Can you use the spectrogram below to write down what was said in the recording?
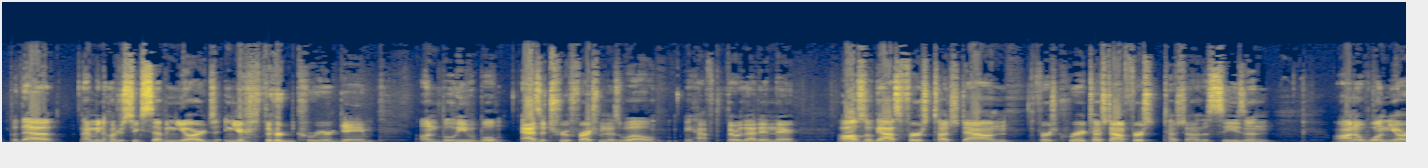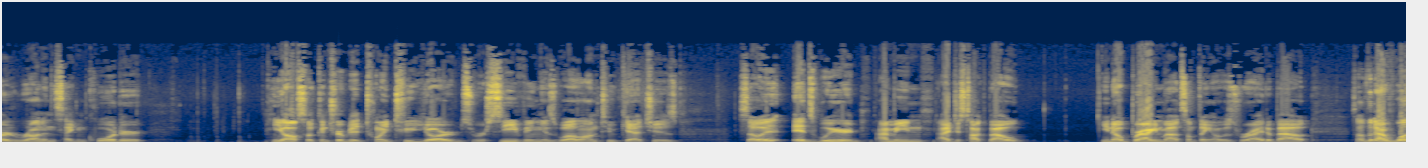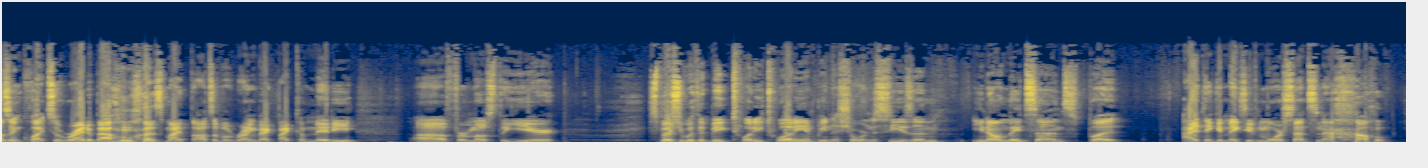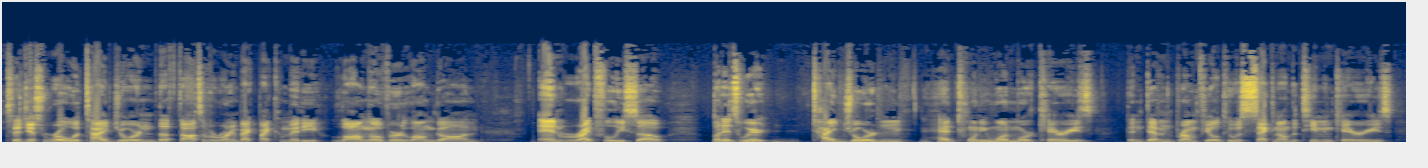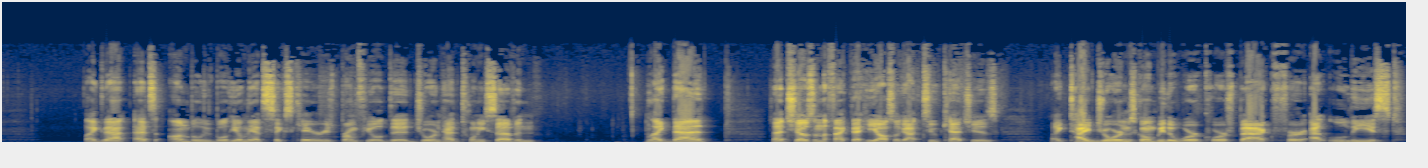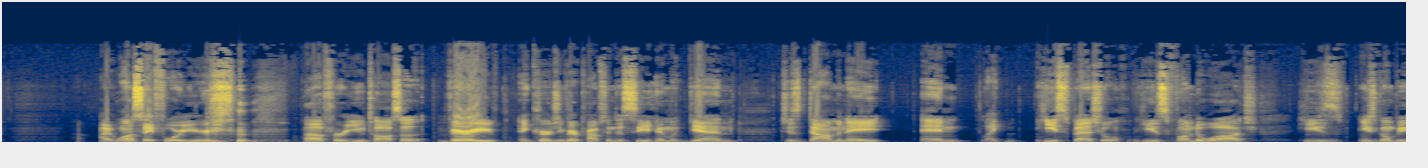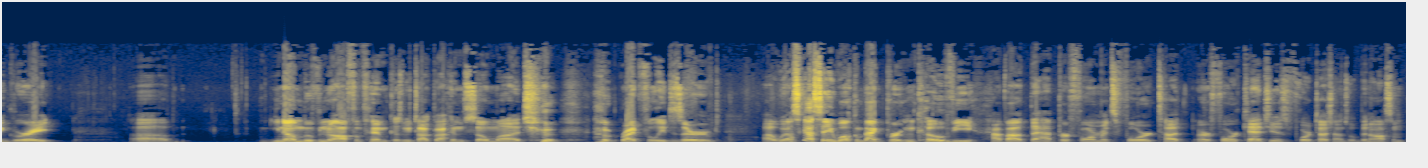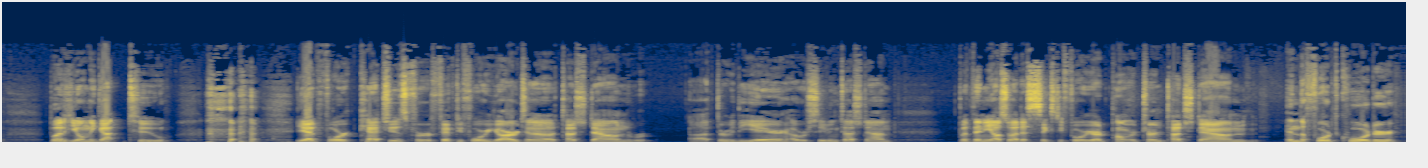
But that, I mean, 167 yards in your third career game, unbelievable. As a true freshman as well, you have to throw that in there. Also guys, first touchdown, first career touchdown, first touchdown of the season on a one yard run in the second quarter. He also contributed 22 yards receiving as well on two catches. So it it's weird. I mean, I just talked about you know bragging about something I was right about. Something I wasn't quite so right about was my thoughts of a running back by committee uh, for most of the year, especially with it being 2020 and being a shortened season you know, it made sense, but I think it makes even more sense now to just roll with Ty Jordan. The thoughts of a running back by committee, long over, long gone, and rightfully so. But it's weird. Ty Jordan had 21 more carries than Devin Brumfield, who was second on the team in carries. Like that, that's unbelievable. He only had six carries. Brumfield did. Jordan had 27. Like that, that shows in the fact that he also got two catches. Like Ty Jordan's going to be the workhorse back for at least, I want to say four years uh, for Utah. So very encouraging, very promising to see him again, just dominate and like he's special. He's fun to watch. He's he's to be great. Uh, you know, moving off of him because we talk about him so much, rightfully deserved. Uh, we also got to say welcome back, Britton Covey. How about that performance? Four touch or four catches, four touchdowns would have been awesome, but he only got two. he had four catches for 54 yards and a touchdown uh, through the air, a receiving touchdown. But then he also had a 64 yard punt return touchdown in the fourth quarter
